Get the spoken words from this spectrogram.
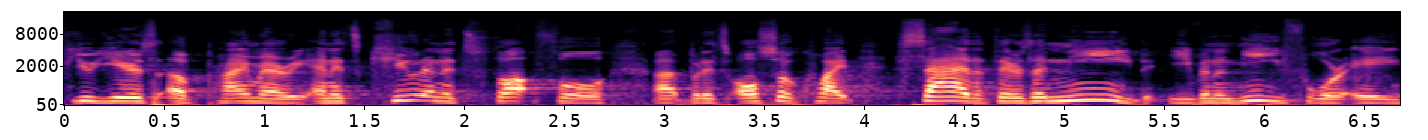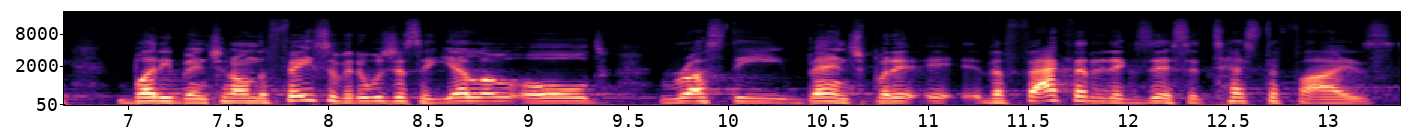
few years of primary. And it's cute and it's thoughtful, uh, but it's also quite sad that there's a need, even a need for a buddy bench. And on the face of it, it was just a yellow, old, rusty bench. But it, it, the fact that it exists, it testifies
